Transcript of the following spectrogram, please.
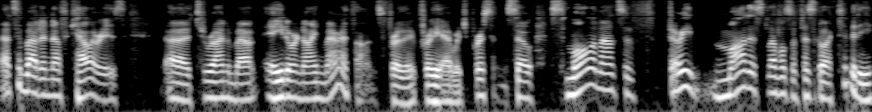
that's about enough calories uh, to run about eight or nine marathons for the for the average person. So small amounts of very modest levels of physical activity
